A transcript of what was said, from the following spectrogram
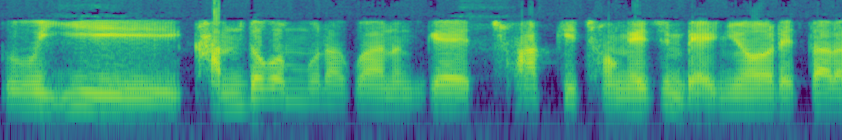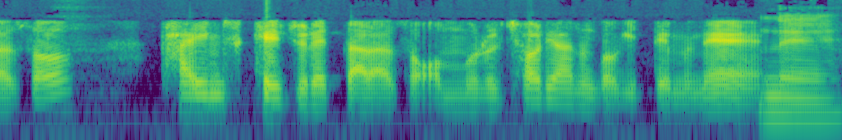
그이 감독 업무라고 하는 게 정확히 정해진 매뉴얼에 따라서 타임 스케줄에 따라서 업무를 처리하는 거기 때문에 네.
